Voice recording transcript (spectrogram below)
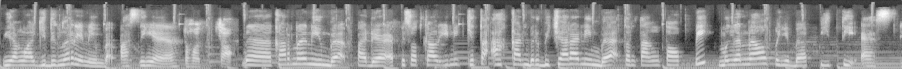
yang lagi dengerin nih Mbak pastinya ya. Cocok. Nah, karena nih Mbak, pada episode kali ini kita akan berbicara nih Mbak tentang topik mengenal penyebab PTSD.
